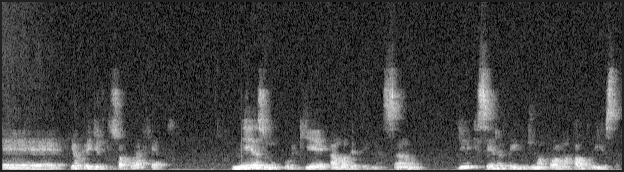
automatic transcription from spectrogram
é, eu acredito que só por afeto. Mesmo porque há uma determinação de que seja feito de uma forma altruísta.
